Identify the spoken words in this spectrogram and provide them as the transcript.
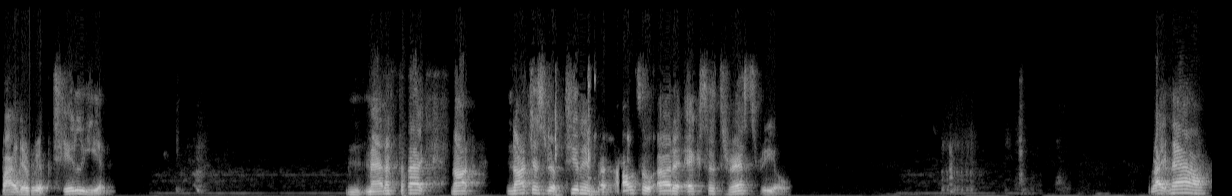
by the reptilian. Matter of fact, not not just reptilian, but also other extraterrestrial. Right now,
